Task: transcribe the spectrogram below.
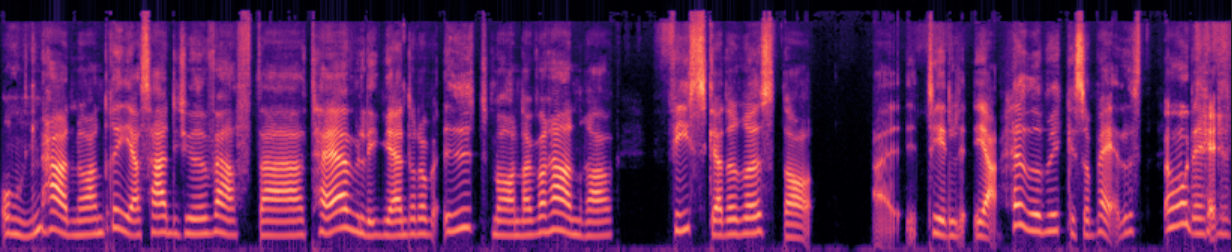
Och mm. han och Andreas hade ju värsta tävlingen där de utmanade varandra, fiskade röster eh, till ja, hur mycket som helst. Okay.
